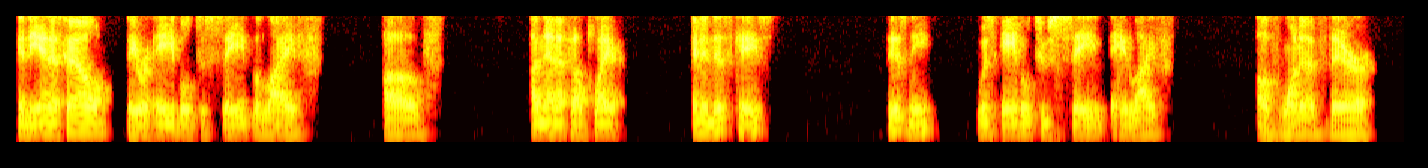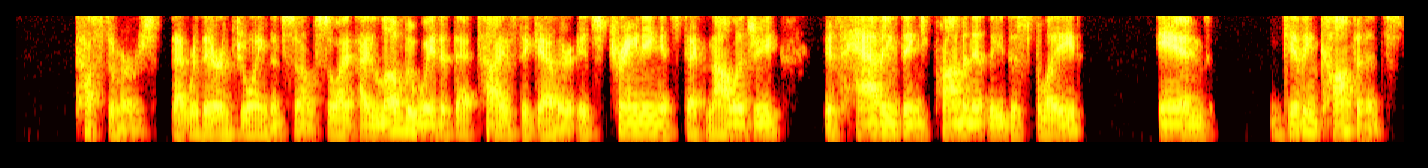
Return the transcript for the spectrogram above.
In the NFL, they were able to save the life of an NFL player. And in this case, Disney was able to save a life of one of their customers that were there enjoying themselves. So I, I love the way that that ties together. It's training, it's technology, it's having things prominently displayed and giving confidence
